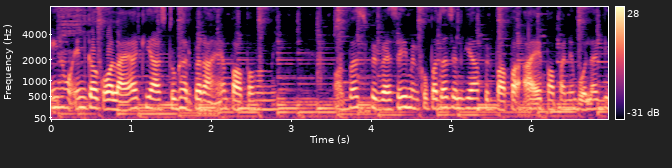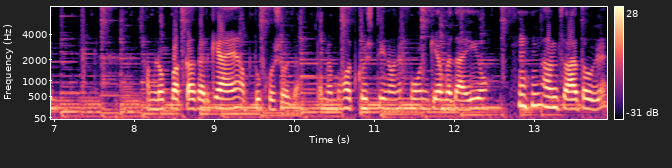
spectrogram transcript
इन इनका कॉल आया कि आज तो घर पर आए हैं। पापा मम्मी और बस फिर वैसे ही मेरे को पता चल गया, फिर पापा आए, पापा ने बोला कि हम लोग पक्का करके आए हैं, अब तू खुश हो जा। तो मैं बहुत खुश थी, इन्होंने फ़ोन किया, बधाई हो। हम साथ हो गए।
